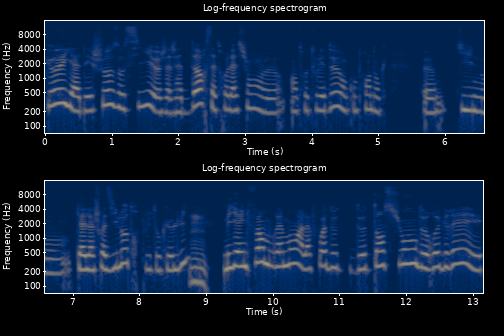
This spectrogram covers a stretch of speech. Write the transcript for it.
qu'il y a des choses aussi. euh, j'a- J'adore cette relation euh, entre tous les deux. On comprend donc qu'elle a choisi l'autre plutôt que lui. Mm. Mais il y a une forme vraiment à la fois de, de tension, de regret et,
